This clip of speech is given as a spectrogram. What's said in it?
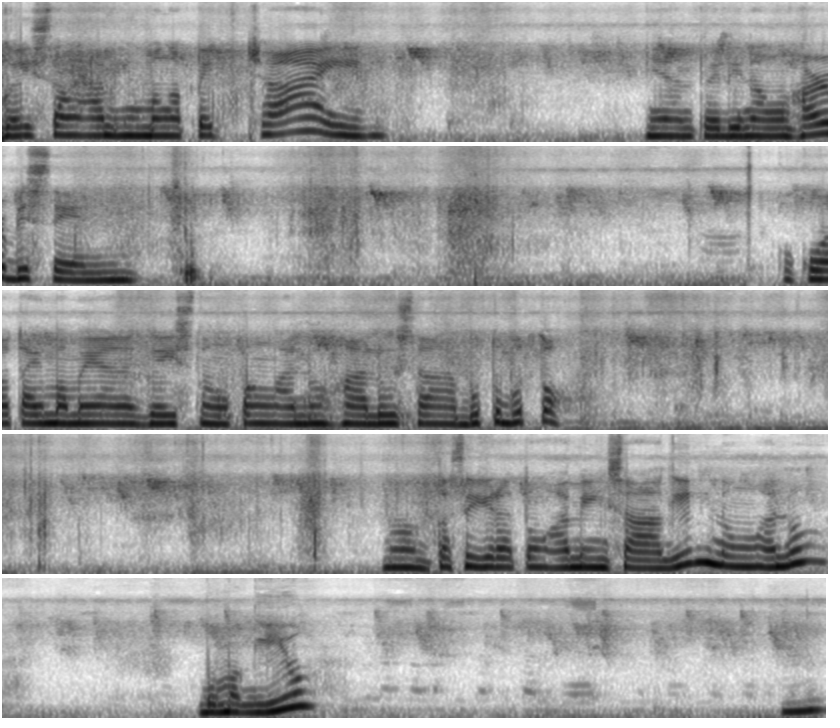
Guys, ang aming mga pechay. Yan, pwede nang harvestin. Kukuha tayo mamaya guys ng pang ano halo sa buto-buto. Nagkasira tong aming saging nung ano bumagyo. Hmm?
